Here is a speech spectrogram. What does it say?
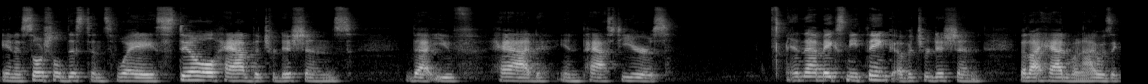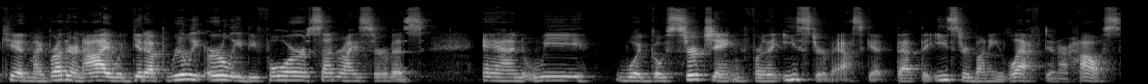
in a social distance way, still have the traditions that you've had in past years. And that makes me think of a tradition that I had when I was a kid. My brother and I would get up really early before sunrise service and we would go searching for the Easter basket that the Easter bunny left in our house.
